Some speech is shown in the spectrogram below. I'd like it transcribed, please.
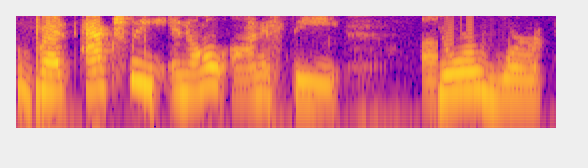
but actually, in all honesty, uh, your work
